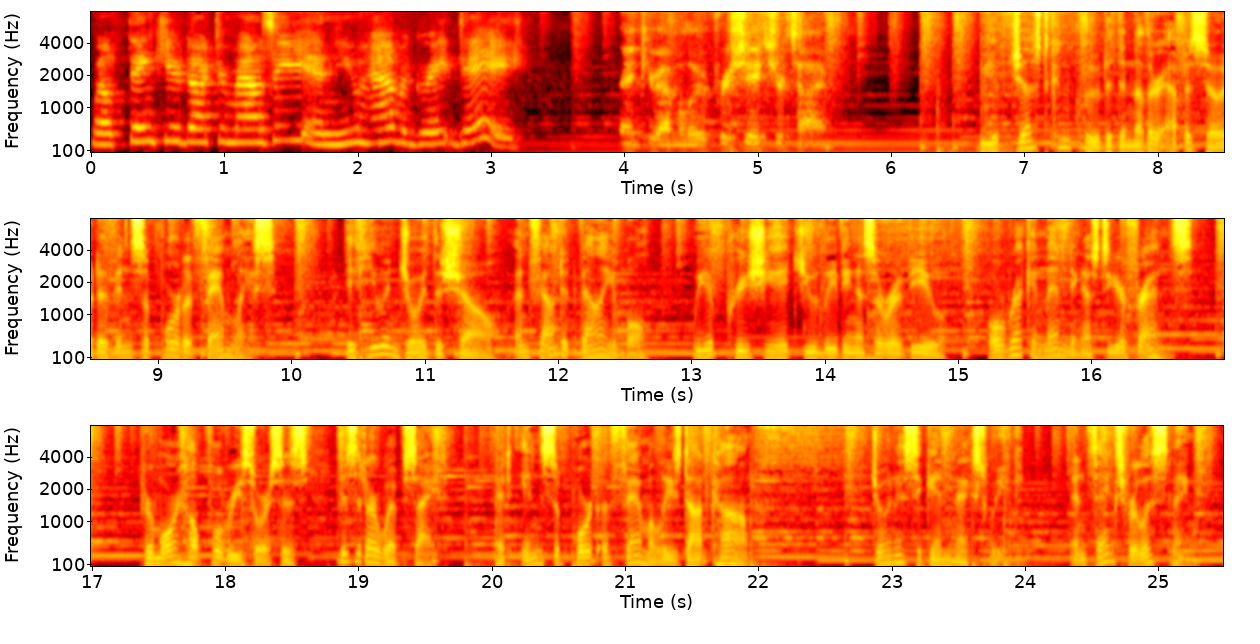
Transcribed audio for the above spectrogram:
Well, thank you, Dr. Mauzy, and you have a great day. Thank you, Emmylou. Appreciate your time. We have just concluded another episode of In Support of Families. If you enjoyed the show and found it valuable, we appreciate you leaving us a review or recommending us to your friends. For more helpful resources, visit our website at insupportoffamilies.com. Join us again next week, and thanks for listening.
